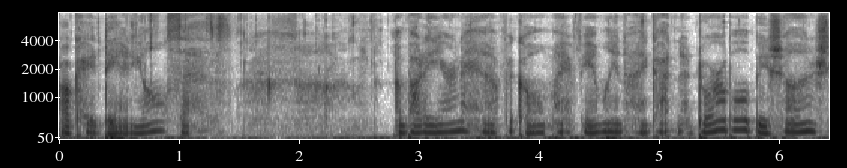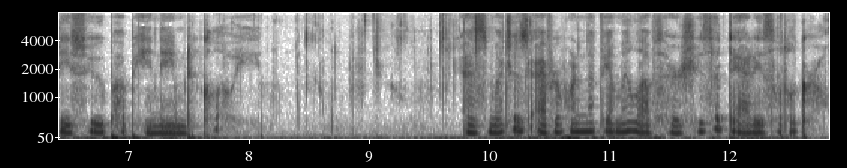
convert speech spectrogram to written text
Okay, Daniel says, about a year and a half ago, my family and I got an adorable Bichon Shih Tzu puppy named Chloe. As much as everyone in the family loves her, she's a daddy's little girl.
